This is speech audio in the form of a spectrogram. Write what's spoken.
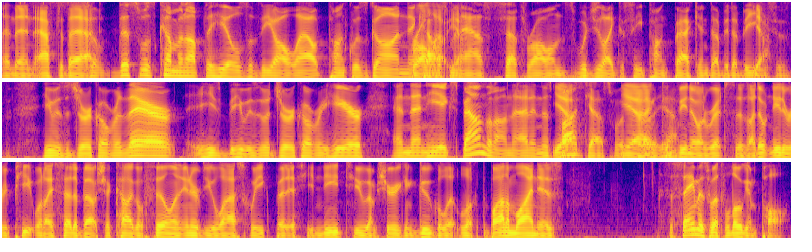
And then after that, So this was coming off the heels of the All Out. Punk was gone. Nick For All Out, Hausman yeah. asked Seth Rollins, "Would you like to see Punk back in WWE?" Yeah. He says he was a jerk over there. He's he was a jerk over here, and then he expounded on that in this Yes. podcast with yeah, uh, and Convino and Rich says I don't need to repeat what I said about Chicago Phil in an interview last week, but if you need to, I'm sure you can Google it. Look, the bottom line is it's the same as with Logan Paul.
